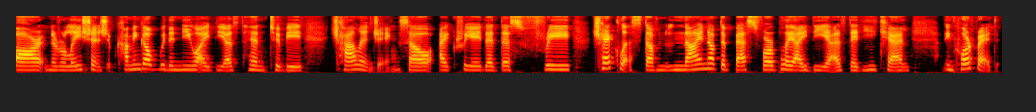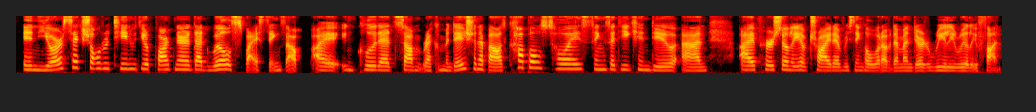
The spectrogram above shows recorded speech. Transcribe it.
are in a relationship, coming up with new ideas tend to be challenging. So I created this free checklist of nine of the best foreplay ideas that you can incorporate in your sexual routine with your partner that will spice things up. I included some recommendation about couples toys, things that you can do, and I personally have tried every single one of them and they're really, really fun.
